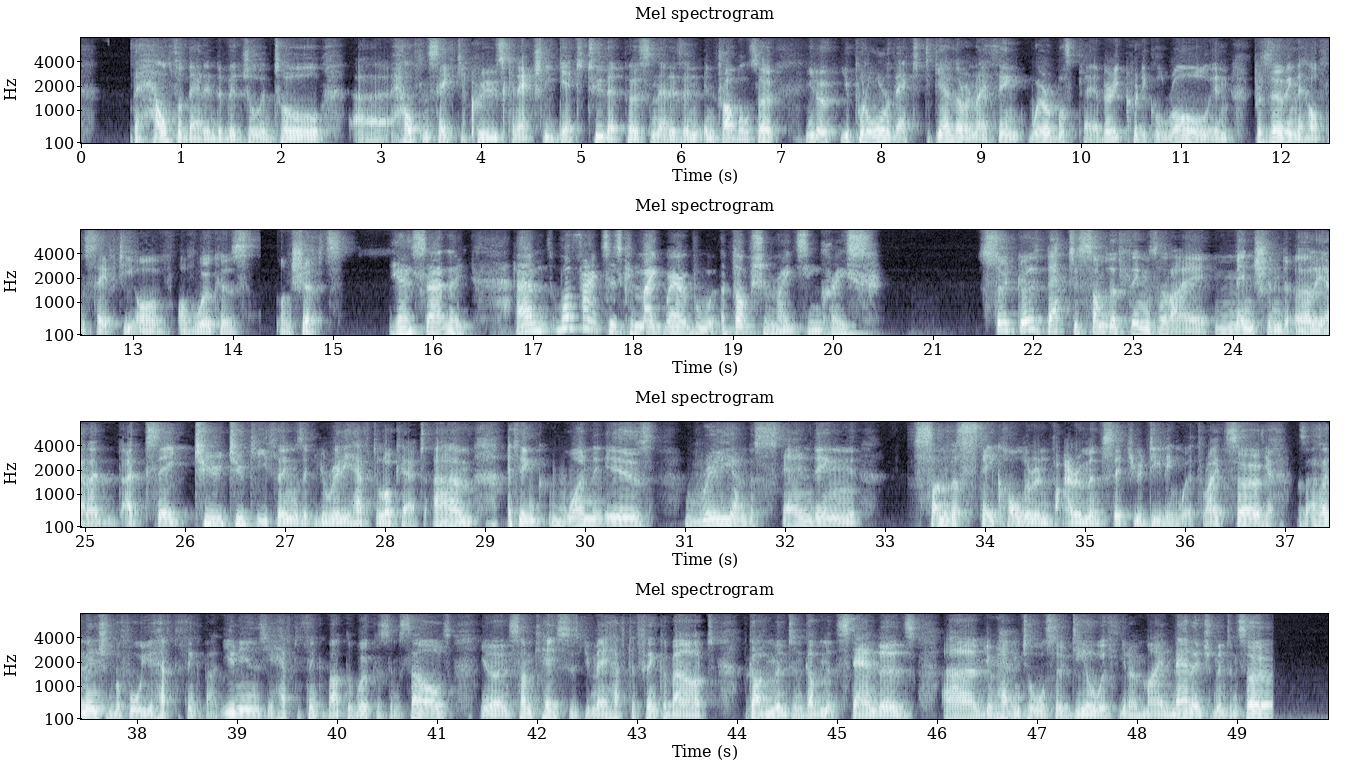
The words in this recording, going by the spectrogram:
the health of that individual until uh, health and safety crews can actually get to that person that is in, in trouble. So, you know, you put all of that together, and I think wearables play a very critical role in preserving the health and safety of, of workers on shifts. Yes, certainly. Um, what factors can make wearable adoption rates increase? So it goes back to some of the things that I mentioned earlier. And I'd, I'd say two two key things that you really have to look at. Um, I think one is really understanding some of the stakeholder environments that you're dealing with, right? So, yeah. as, as, I mentioned before, you have to think about unions, you have to think about the workers themselves. You know, in some cases, you may have to think about government and government standards. Um, you're having to also deal with, you know, mine management. And so,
